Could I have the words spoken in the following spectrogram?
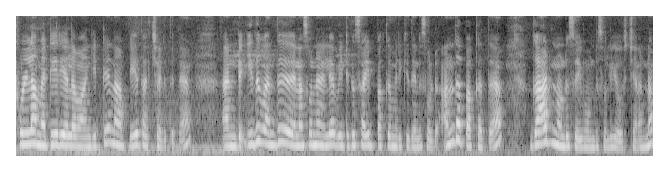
ஃபுல்லாக மெட்டீரியலை வாங்கிட்டு நான் அப்படியே தச்சு எடுத்துட்டேன். அண்ட் இது வந்து நான் சொன்னேன் இல்லையா வீட்டுக்கு சைட் பக்கம் இருக்குதுன்னு சொல்லிட்டு. அந்த பக்கத்தை கார்டன் ஒன்று செய்வோம்னு சொல்லி யோசித்தேன் அப்படின்னா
